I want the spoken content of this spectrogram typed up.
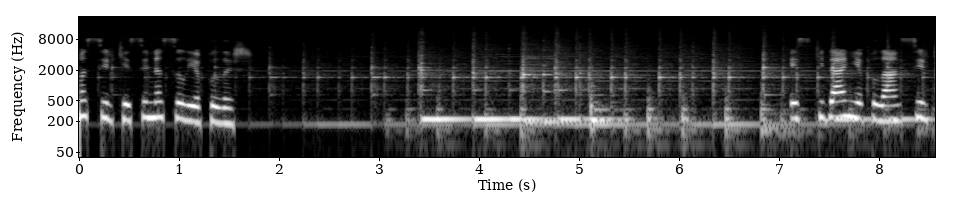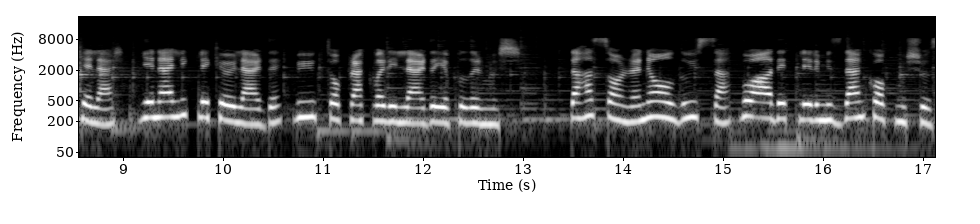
Elma sirkesi nasıl yapılır? Eskiden yapılan sirkeler, genellikle köylerde, büyük toprak varillerde yapılırmış. Daha sonra ne olduysa, bu adetlerimizden kopmuşuz.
